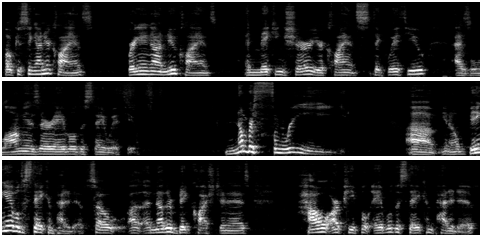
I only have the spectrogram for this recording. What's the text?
focusing on your clients, bringing on new clients, and making sure your clients stick with you as long as they're able to stay with you. Number three, um, you know, being able to stay competitive. So uh, another big question is, how are people able to stay competitive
